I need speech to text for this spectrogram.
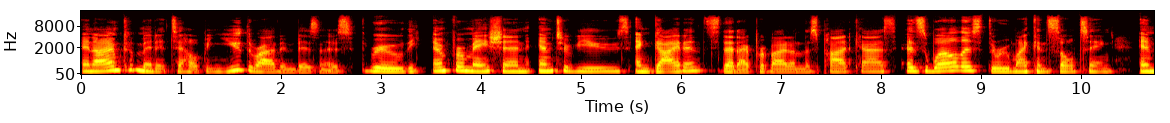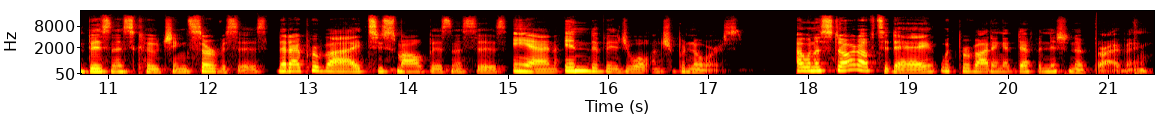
and I'm committed to helping you thrive in business through the information, interviews, and guidance that I provide on this podcast, as well as through my consulting and business coaching services that I provide to small businesses and individual entrepreneurs. I want to start off today with providing a definition of thriving.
